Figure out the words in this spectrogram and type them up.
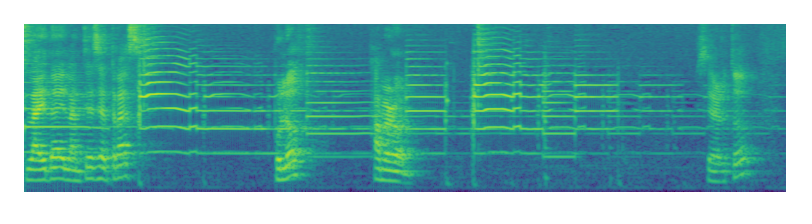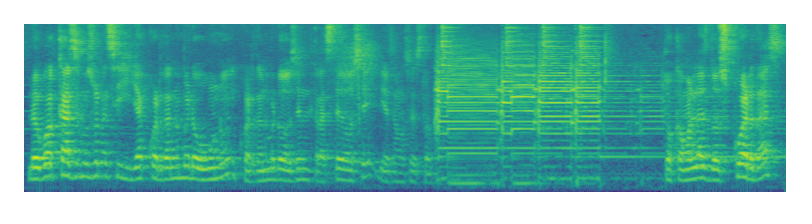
Slide adelante hacia atrás. Pull off. Hammer on. ¿Cierto? Luego acá hacemos una siguilla cuerda número 1 y cuerda número 2 en el traste 12 y hacemos esto. Tocamos las dos cuerdas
